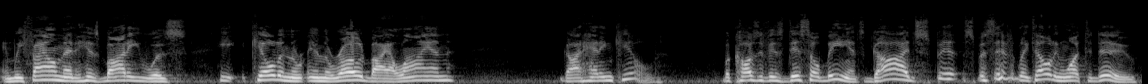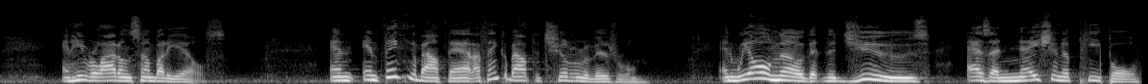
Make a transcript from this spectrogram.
And we found that his body was he killed in the in the road by a lion. God had him killed because of his disobedience. God spe- specifically told him what to do, and he relied on somebody else. And in thinking about that, I think about the children of Israel. And we all know that the Jews, as a nation of people,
